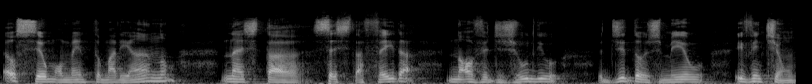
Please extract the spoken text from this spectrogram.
é o seu Momento Mariano, nesta sexta-feira, 9 de julho de 2021.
